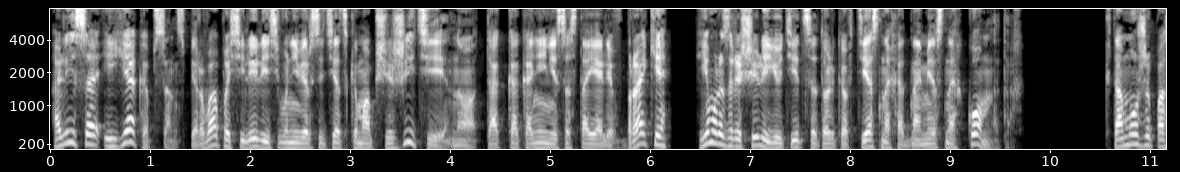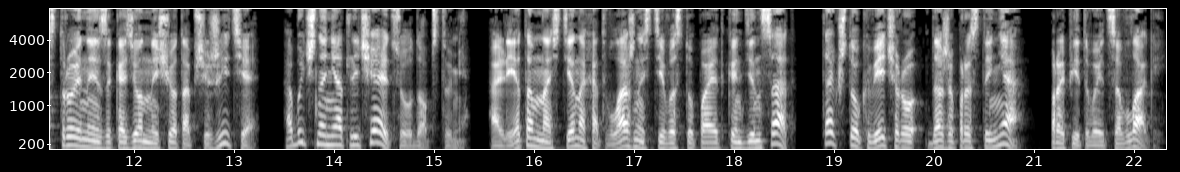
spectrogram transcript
Алиса и Якобсон сперва поселились в университетском общежитии, но так как они не состояли в браке, им разрешили ютиться только в тесных одноместных комнатах. К тому же построенные за казенный счет общежития обычно не отличаются удобствами, а летом на стенах от влажности выступает конденсат, так что к вечеру даже простыня пропитывается влагой.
